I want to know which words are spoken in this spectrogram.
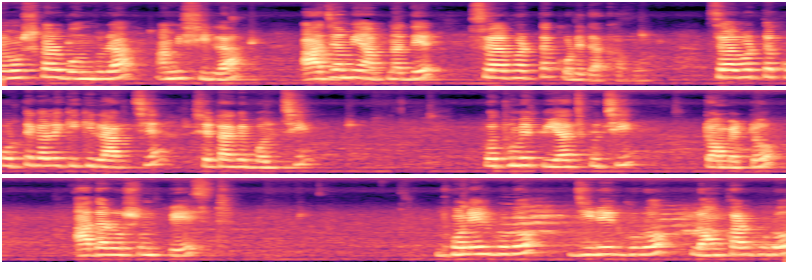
নমস্কার বন্ধুরা, আমি শিলা। আজ আমি আপনাদের সয়া ভর্তা করে দেখাবো। সয়া ভর্তা করতে গেলে কি কি লাগছে সেটা আগে বলছি। প্রথমে পেঁয়াজ কুচি, টমেটো, আদা রসুন পেস্ট, ধনের গুঁড়ো, জিরের গুঁড়ো, লঙ্কার গুঁড়ো,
